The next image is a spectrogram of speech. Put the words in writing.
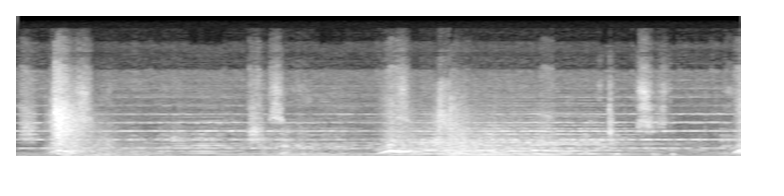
Bir şey nasıl yaparlar? Yazık. Şuna bak. Acımasızlık. Evet.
